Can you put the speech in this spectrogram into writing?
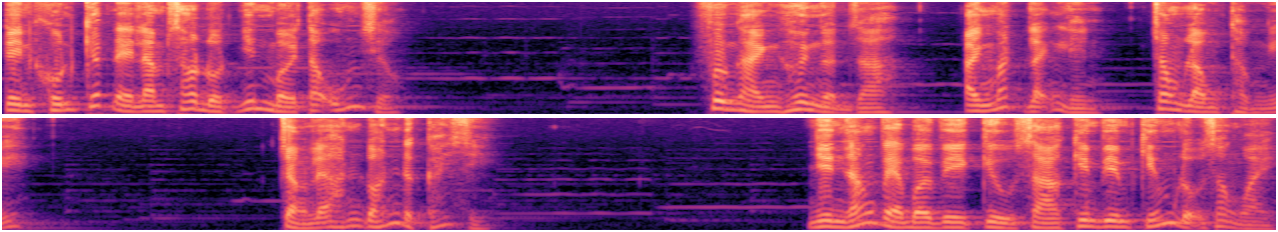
Tên khốn kiếp này làm sao đột nhiên mời ta uống rượu? Phương Hành hơi ngẩn ra Ánh mắt lãnh lên, Trong lòng thầm nghĩ. Chẳng lẽ hắn đoán được cái gì? Nhìn dáng vẻ bởi vì kiều xà kim viêm kiếm lộ ra ngoài,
